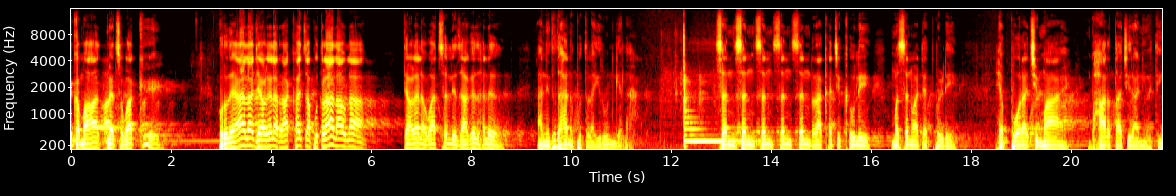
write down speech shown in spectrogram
एका महात्म्याचं वाक्य हृदयाला ज्या वेळेला राखाचा पुतळा लावला त्यावेळेला वात्सल्य जाग झालं. आणि दुधाना पुतळा इरून गेला. सन सन सन सन सन राखाचे खवले मसन वाट्यात पडले. ह्या पोराची माय भारताची राणी होती.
